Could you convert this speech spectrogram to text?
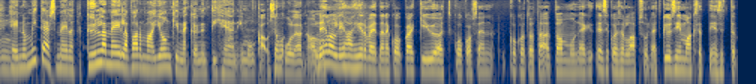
Mm. hei no mites meillä, kyllä meillä varmaan jonkinnäköinen tiheän imunkausi No, kuule on ollut. Meillä oli ihan hirveitä ne kaikki yöt koko sen, koko tota, ton mun esikoisen lapsuuden. Et kyllä siinä maksettiin sitten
